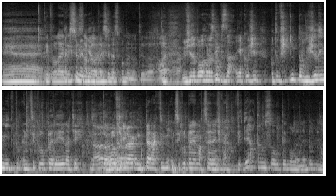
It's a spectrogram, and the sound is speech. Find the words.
Je. Ty vole, když jsem jsi zabil, tak si nespomenu, ty vole. Ale vím, že to bylo hrozně vza, jakože potom všichni toužili mít tu encyklopedii na těch, No, To bylo těch vtipné. interaktivní encyklopedie na CDčkách. Videa tam jsou, ty vole, neblbně.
